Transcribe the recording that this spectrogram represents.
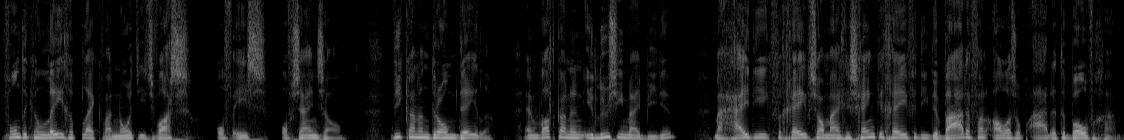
vond ik een lege plek waar nooit iets was, of is, of zijn zal. Wie kan een droom delen? En wat kan een illusie mij bieden? Maar hij die ik vergeef zal mij geschenken geven die de waarde van alles op aarde te boven gaan.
